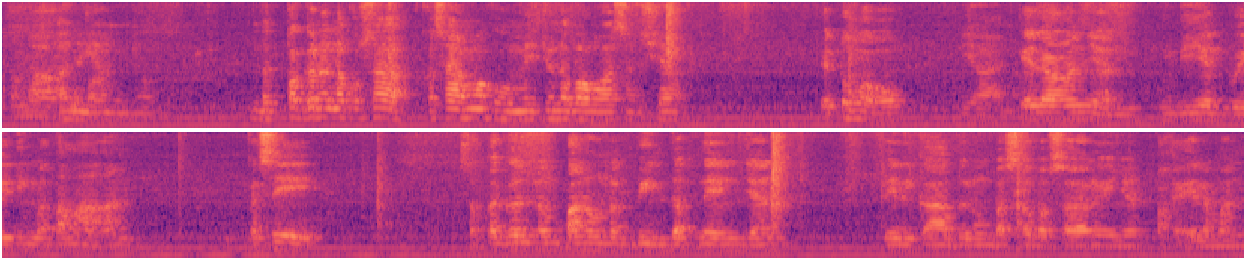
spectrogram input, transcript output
Tama Ano yan? Yung, nagpaganon ako sa kasama ko, medyo nabawasan siya. Ito nga oh, Yan. kailangan yan, hindi yan pwedeng matamaan. Kasi sa tagal ng panahon nag-build up na yan dyan, delikado nung basta-basta ano yun yan, pakialaman.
